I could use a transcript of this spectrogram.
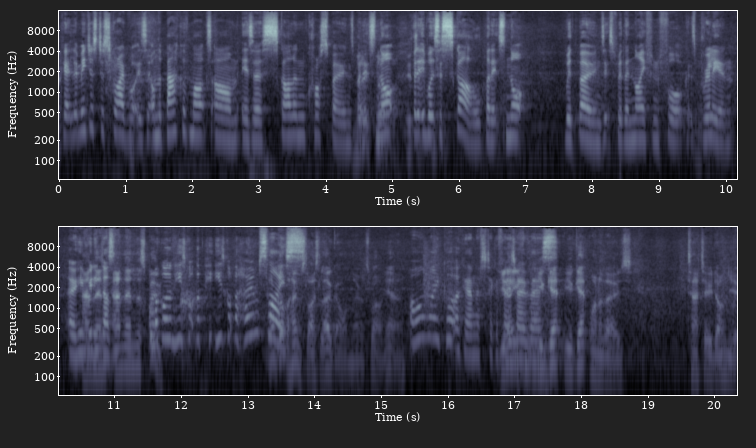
Okay, let me just describe what is on the back of Mark's arm is a skull and crossbones, but No, it's, it's not. not. It's but it, well, it's a skull, but it's not with bones. It's with a knife and fork. It's brilliant. Oh, he and really then, doesn't. And then the oh my god! And he's got the he's got the home slice. I've slice. got the home slice logo on there as well. Yeah. Oh my god! Okay, I'm gonna have to take a You know, photo you, of can- you get you get one of those tattooed on you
